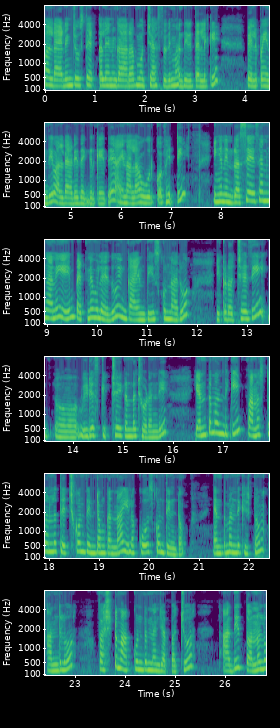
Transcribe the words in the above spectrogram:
వాళ్ళ డాడీని చూస్తే ఎక్కలేని గారాపం వచ్చేస్తుంది మా దివి తల్లికి. వెళ్ళిపోయింది వాళ్ళ డాడీ దగ్గరికి అయితే ఆయన అలా ఊరుకోబెట్టి ఇంక నేను డ్రెస్ వేసాను కానీ ఏం పెట్టనివ్వలేదు ఇంకా ఆయన తీసుకున్నారు. ఇక్కడ వచ్చేసి వీడియో స్కిప్ చేయకుండా చూడండి. ఎంతమందికి పనస్తోన్లు తెచ్చుకొని తింటాం కన్నా ఇలా కోసుకొని తింటాం. ఎంతమందికి ఇష్టం? అందులో ఫస్ట్ మా అక్క ఉంటుందని చెప్పచ్చు. అది తొన్నలు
